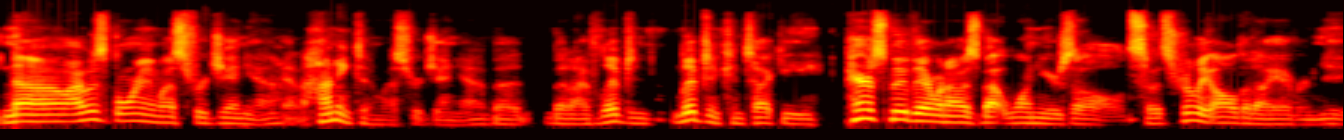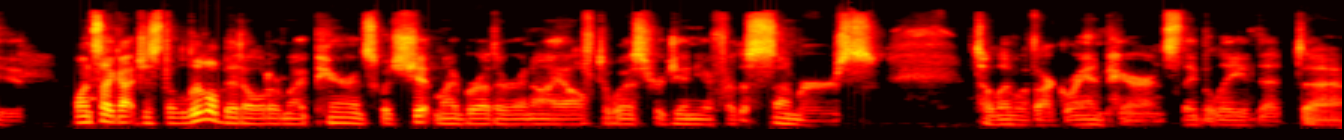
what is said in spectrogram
No, I was born in West Virginia, in Huntington, West Virginia, but but I've lived in lived in Kentucky. Parents moved there when I was about 1 years old, so it's really all that I ever knew. Once I got just a little bit older, my parents would ship my brother and I off to West Virginia for the summers to live with our grandparents. They believed that uh,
